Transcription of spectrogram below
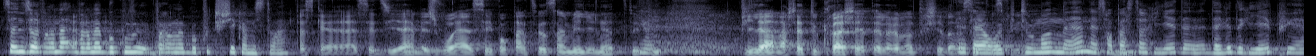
Ça nous a vraiment, vraiment, beaucoup, vraiment beaucoup touché comme histoire. Parce qu'elle s'est dit hey, mais je vois assez pour partir sans mes lunettes. Puis, puis, là, elle marchait tout croche, elle était vraiment touchée par le Saint-Esprit. puis tout le monde, hein, son pasteur riait, David riait, puis. Euh,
